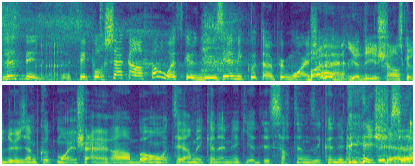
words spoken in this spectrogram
Là, c'est- pour chaque enfant ou est-ce que le deuxième, il coûte un peu moins Bon, cher? il y a des chances que le deuxième coûte moins cher. En bon termes économiques, il y a des, certaines économies d'échelle.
